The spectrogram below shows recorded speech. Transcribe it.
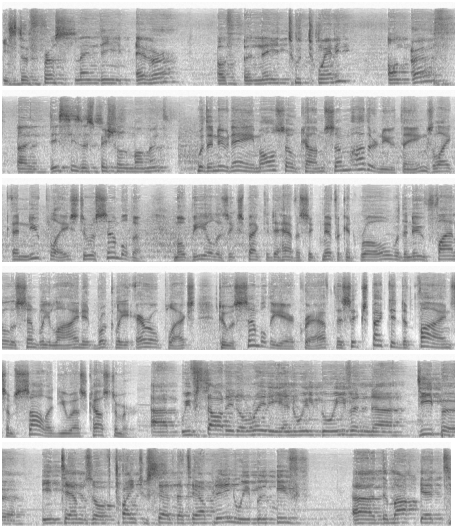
It's the first landing ever of an A220 on Earth. Uh, this is a special moment. With a new name also comes some other new things like a new place to assemble them. Mobile is expected to have a significant role with a new final assembly line at Brookley Aeroplex to assemble the aircraft that's expected to find some solid U.S. customer. Uh, we've started already and we'll go even uh, deeper in terms of trying to sell that airplane. We believe uh, the market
